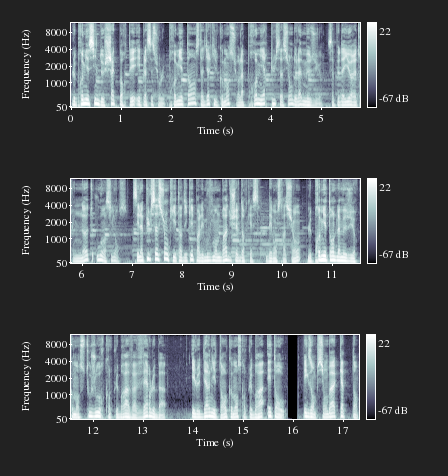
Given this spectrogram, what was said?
Le premier signe de chaque portée est placé sur le premier temps, c'est-à-dire qu'il commence sur la première pulsation de la mesure. Ça peut d'ailleurs être une note ou un silence. C'est la pulsation qui est indiquée par les mouvements de bras du chef d'orchestre. Démonstration, le premier temps de la mesure commence toujours quand le bras va vers le bas, et le dernier temps commence quand le bras est en haut. Exemple, si on bat 4 temps.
